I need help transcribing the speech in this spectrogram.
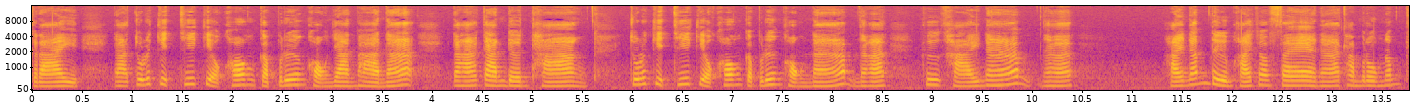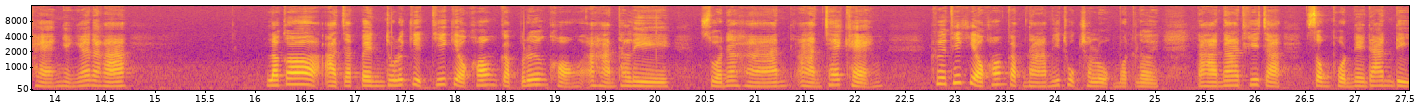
ไกลนะธุรกิจที่เกี่ยวข้องกับเรื่องของยานพาหนะนะคะการเดินทาง ธุรกิจที่เกี่ยวข้องกับเรื่องของน้ำนะคะคือขายน้ำนะคะขายน้ำดื่มขายกาแฟนะทำโรงน้ำแข็งอย่างเงี้ยนะคะ แล้วก็อาจจะเป็นธุรกิจที่เกี่ยวข้องกับเรื่องของอาหารทะเล สวนอาหารอาหารแช่แข็ง คือที่เกี่ยวข้องกับน้ำนี่ถูกฉลกหมดเลยนะคะหน้าที่จะส่งผลในด้านดี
